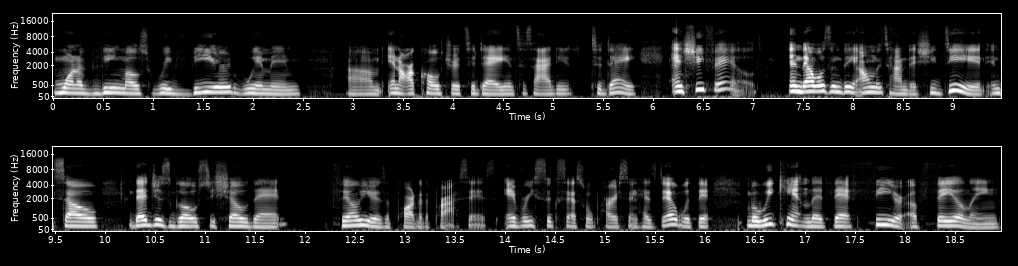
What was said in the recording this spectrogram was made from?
one of the most revered women um, in our culture today, in society today, and she failed. And that wasn't the only time that she did. And so that just goes to show that failure is a part of the process. Every successful person has dealt with it, but we can't let that fear of failing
